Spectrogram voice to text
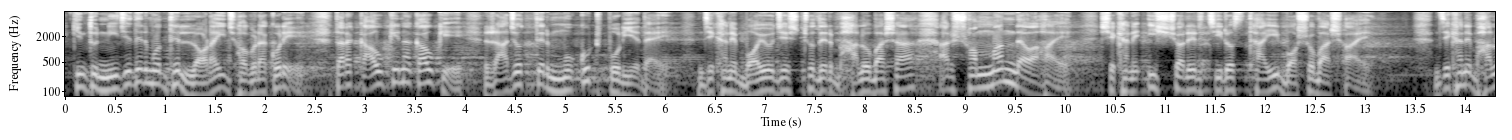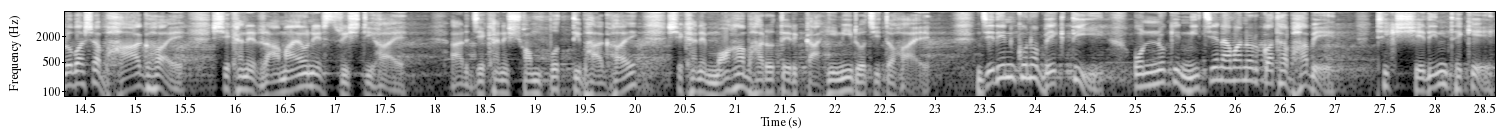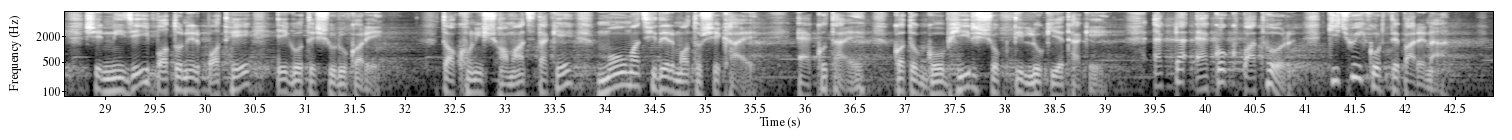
কিন্তু নিজেদের মধ্যে লড়াই ঝগড়া করে তারা কাউকে না কাউকে রাজত্বের মুকুট পরিয়ে দেয়, যেখানে বয়োজ্যেষ্ঠদের ভালোবাসা আর সম্মান দেওয়া হয়, সেখানে ঈশ্বরের চিরস্থায়ী বসবাস হয়। যেখানে ভালোবাসা ভাগ হয়, সেখানে রামায়ণের সৃষ্টি হয়। আর যেখানে সম্পত্তি ভাগ হয়, সেখানে মহাভারতের কাহিনী রচিত হয়। যেদিন কোনো ব্যক্তি অন্যকে নিচে নামানোর কথা ভাবে, ঠিক সেদিন থেকে সে নিজেই পতনের পথে এগোতে শুরু করে। তখনই সমাজ তাকে মৌমাছিদের মতো শেখায়। একতায় কত গভীর শক্তি লুকিয়ে থাকে। একটা একক পাথর কিছুই করতে পারে না,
